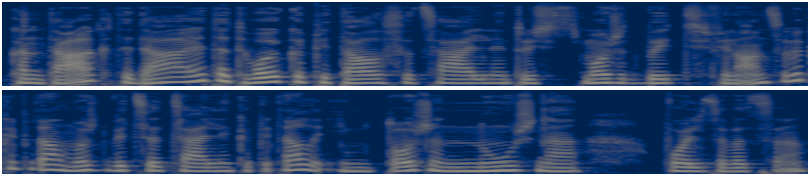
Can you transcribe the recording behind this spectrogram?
контакты, да, это твой капитал социальный, то есть может быть финансовый капитал, может быть социальный капитал, им тоже нужно пользоваться.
